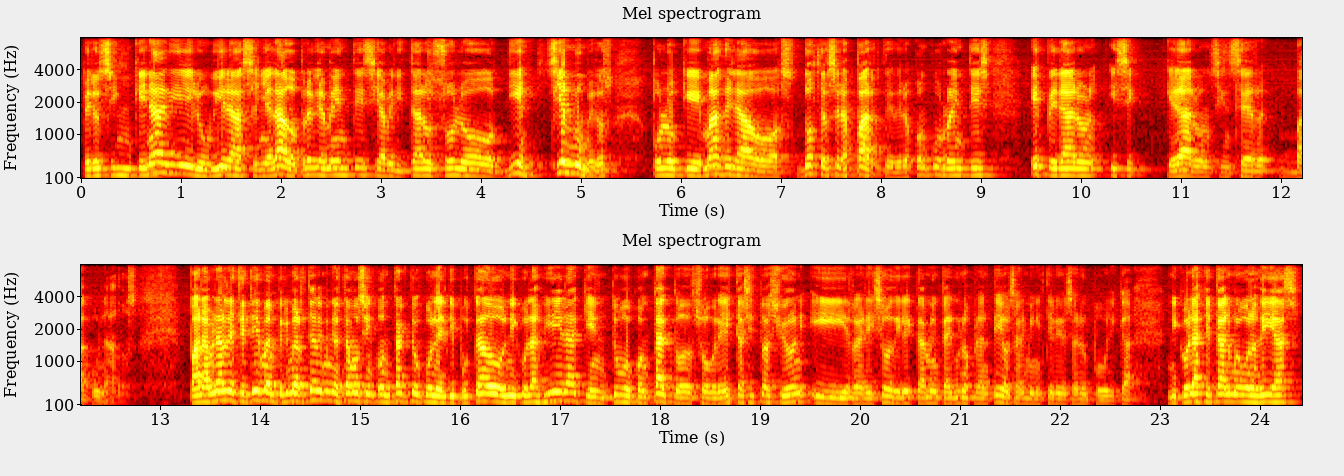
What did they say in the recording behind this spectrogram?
pero sin que nadie lo hubiera señalado previamente, se habilitaron solo 10, 100 números, por lo que más de las dos terceras partes de los concurrentes esperaron y se quedaron sin ser vacunados. Para hablar de este tema, en primer término, estamos en contacto con el diputado Nicolás Viera, quien tuvo contacto sobre esta situación y realizó directamente algunos planteos al Ministerio de Salud Pública. Nicolás, ¿qué tal? Muy buenos días.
